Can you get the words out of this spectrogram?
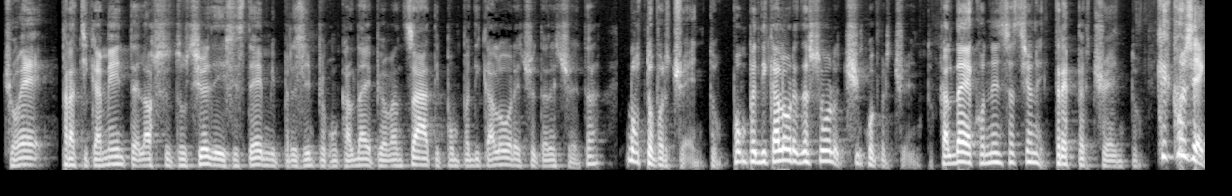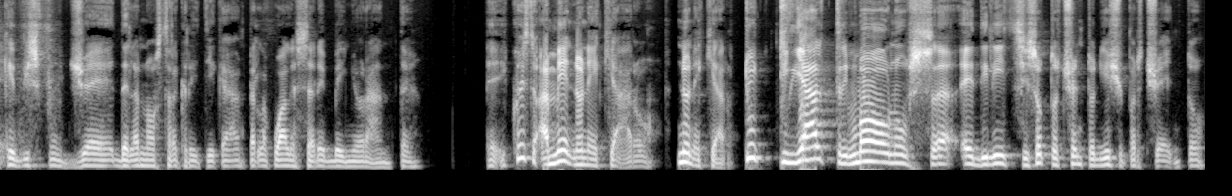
cioè praticamente la sostituzione dei sistemi, per esempio con caldaie più avanzati, pompa di calore, eccetera, eccetera, l'8%, pompa di calore da solo 5%, caldaia a condensazione 3%. Che cos'è che vi sfugge della nostra critica per la quale sarebbe ignorante? E questo a me non è chiaro. non è chiaro. Tutti gli altri bonus edilizi sotto il 110%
